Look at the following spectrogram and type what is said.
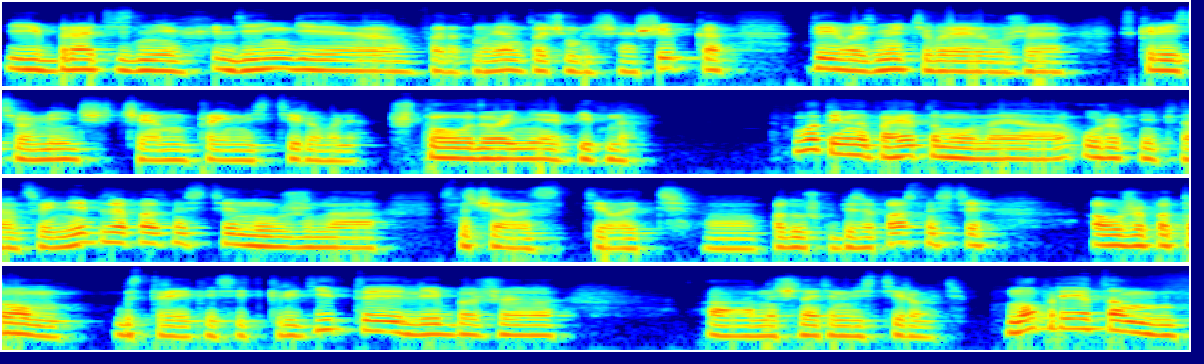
И брать из них деньги в этот момент очень большая ошибка, да и возьмете вы уже, скорее всего, меньше, чем проинвестировали, что вдвойне обидно. Вот именно поэтому на уровне финансовой небезопасности нужно сначала сделать э, подушку безопасности, а уже потом быстрее гасить кредиты, либо же а, начинать инвестировать. Но при этом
